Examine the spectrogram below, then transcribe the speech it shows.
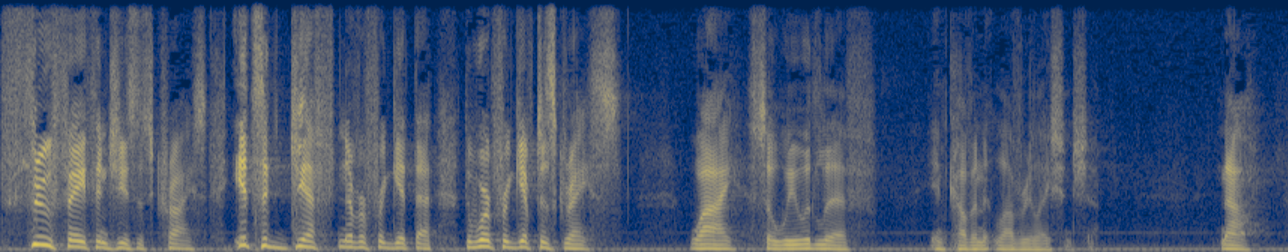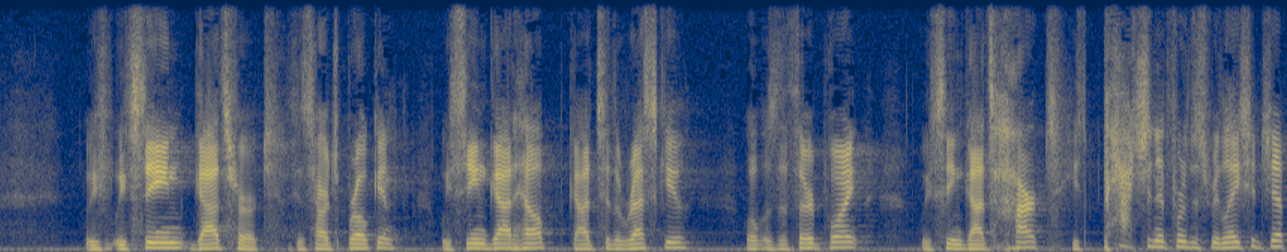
through faith in Jesus Christ. It's a gift. Never forget that. The word for gift is grace. Why? So we would live in covenant love relationship. Now, we've, we've seen God's hurt, his heart's broken. We've seen God help, God to the rescue. What was the third point? We've seen God's heart. He's passionate for this relationship.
